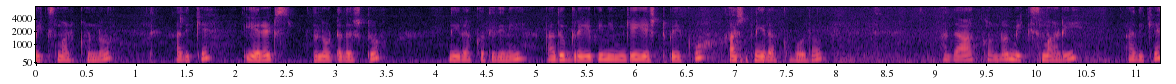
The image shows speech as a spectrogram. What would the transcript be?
ಮಿಕ್ಸ್ ಮಾಡಿಕೊಂಡು ಅದಕ್ಕೆ ಎರಡು ಲೋಟದಷ್ಟು ನೀರು ಹಾಕ್ಕೋತಿದ್ದೀನಿ. ಅದು ಗ್ರೇವಿ ನಿಮಗೆ ಎಷ್ಟು ಬೇಕು ಅಷ್ಟು ನೀರು ಹಾಕ್ಕೋಬೋದು. ಅದು ಹಾಕ್ಕೊಂಡು ಮಿಕ್ಸ್ ಮಾಡಿ ಅದಕ್ಕೆ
